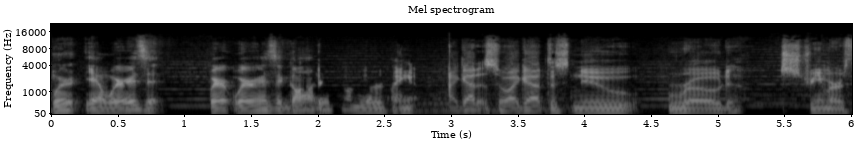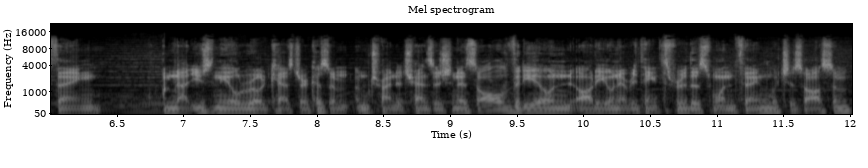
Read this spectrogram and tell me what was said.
Where? Yeah, where is it? Where Where has it gone? That's on the other thing. I got it. So I got this new Rode streamer thing. I'm not using the old Rodecaster because I'm, I'm trying to transition. It's all video and audio and everything through this one thing, which is awesome.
